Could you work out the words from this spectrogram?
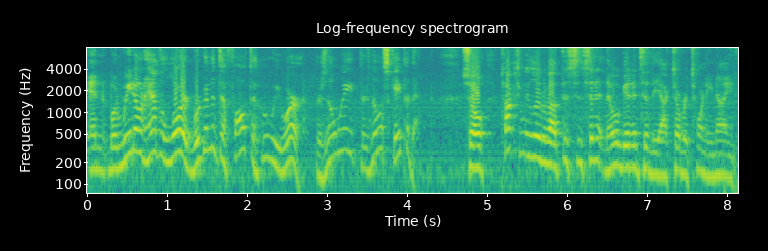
And when we don't have the Lord, we're going to default to who we were. There's no way. There's no escape of that. So talk to me a little bit about this incident, and then we'll get into the October 29th,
